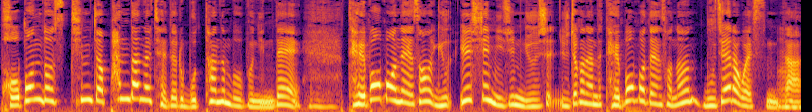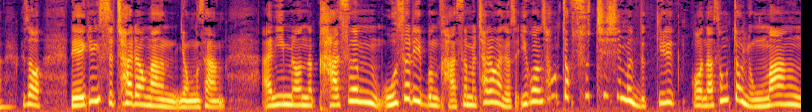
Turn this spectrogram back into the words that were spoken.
법원도 심지어 판단을 제대로 못하는 부분인데 음. 대법원에서 유, 1심, 2심 유죄, 유죄가 났는데 대법원에서는 무죄라고 했습니다. 음. 그래서 레깅스 촬영한 영상 아니면 가슴 옷을 입은 가슴을 촬영한 여성 이건 성적 수치심을 느끼거나 성적 욕망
